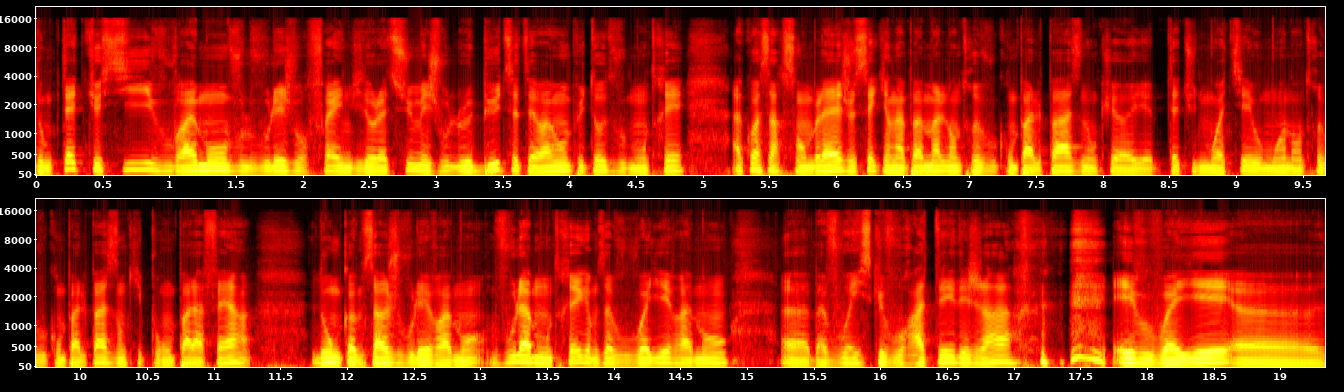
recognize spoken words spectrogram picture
donc peut-être que si vous vraiment vous le voulez, je vous referai une vidéo là-dessus, mais le but c'était vraiment plutôt de vous montrer à quoi ça ressemblait. Je sais qu'il y en a pas mal d'entre vous qui n'ont pas le pass, donc il y a peut-être une moitié au moins d'entre vous qui n'ont pas le pass, donc ils pourront pas la faire. Donc comme ça, je voulais vraiment vous la montrer, comme ça vous voyez vraiment, euh, bah, vous voyez ce que vous ratez déjà, et vous voyez, euh,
